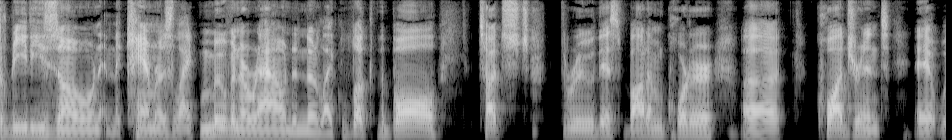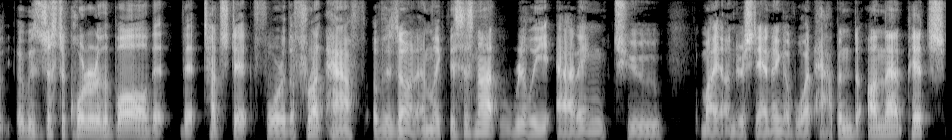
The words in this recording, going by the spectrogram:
3D zone and the camera's like moving around and they're like, look, the ball touched through this bottom quarter uh quadrant it, w- it was just a quarter of the ball that that touched it for the front half of the zone i'm like this is not really adding to my understanding of what happened on that pitch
